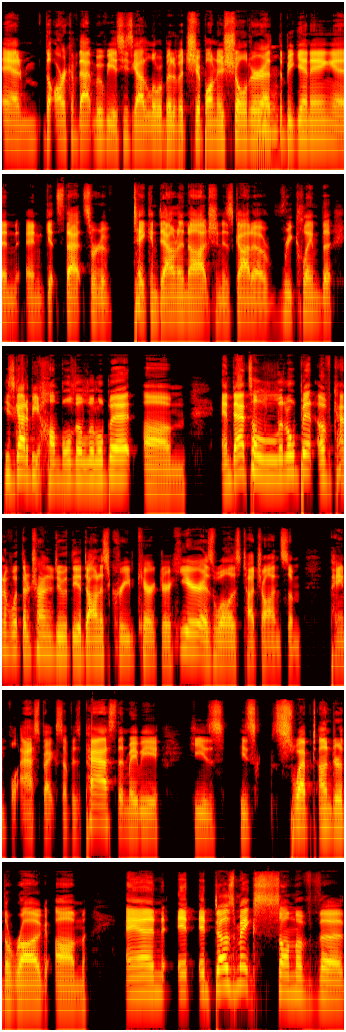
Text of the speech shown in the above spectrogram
and the arc of that movie is he's got a little bit of a chip on his shoulder Mm. at the beginning, and and gets that sort of taken down a notch, and has got to reclaim the. He's got to be humbled a little bit. Um, and that's a little bit of kind of what they're trying to do with the Adonis Creed character here, as well as touch on some painful aspects of his past that maybe he's he's swept under the rug um and it it does make some of the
